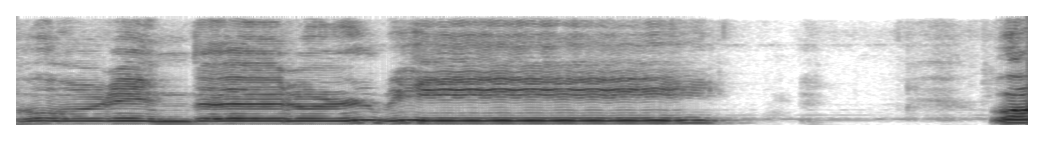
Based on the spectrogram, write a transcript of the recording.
பொழிந்தருள்வி வா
